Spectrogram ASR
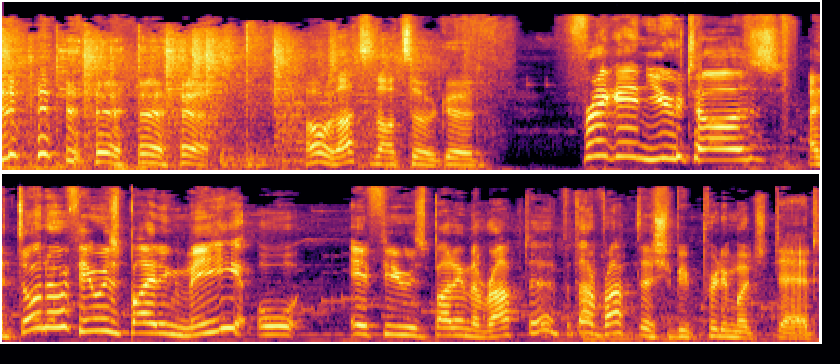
oh, that's not so good. Friggin' Utahs! I don't know if he was biting me or if he was biting the raptor, but that raptor should be pretty much dead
